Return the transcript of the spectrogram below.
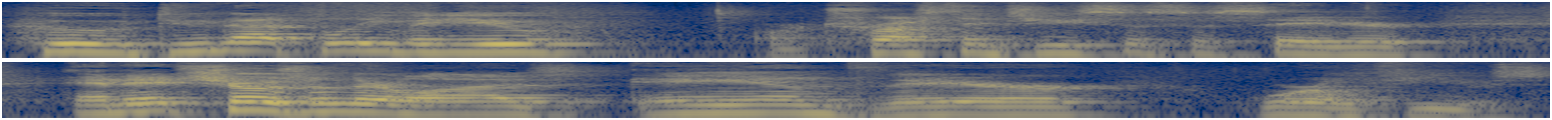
who do not believe in you, or trust in Jesus as Savior, and it shows in their lives and their worldviews.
